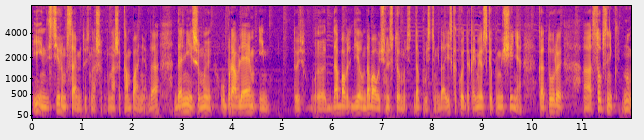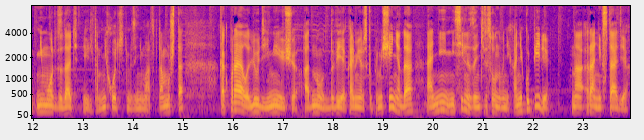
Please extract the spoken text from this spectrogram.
и инвестируем сами, то есть наша, наша компания. Да. В дальнейшем мы управляем им, то есть э, добав, делаем добавочную стоимость, допустим, да, есть какое-то коммерческое помещение, которое э, собственник ну, не может сдать или там, не хочет этим заниматься, потому что как правило, люди, имеющие одну-две коммерческое помещения, да, они не сильно заинтересованы в них. Они купили на ранних стадиях,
